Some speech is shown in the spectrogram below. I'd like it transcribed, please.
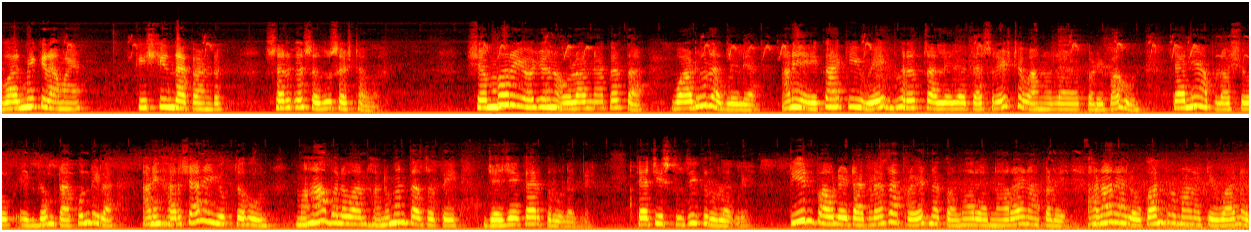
वाल्मिकी रामायण किशकिंदाकांड सर्ग सदुसष्टावा. शंभर योजन ओलांडण्याकरता वाढू लागलेल्या आणि एकाकी वेग भरत चाललेल्या त्या श्रेष्ठ वानराकडे पाहून त्याने आपला शोक एकदम टाकून दिला आणि हर्षाने युक्त होऊन महाबलवान हनुमंताचा ते जय जयकार करू लागले. त्याची स्तुती करू लागले. तीन पावले टाकण्याचा प्रयत्न करणाऱ्या नारायणाकडे राहणाऱ्या लोकांप्रमाणे ते वानर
